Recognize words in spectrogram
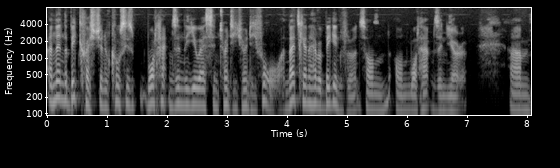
and then the big question, of course, is what happens in the US in 2024, and that's going to have a big influence on on what happens in Europe. Um,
